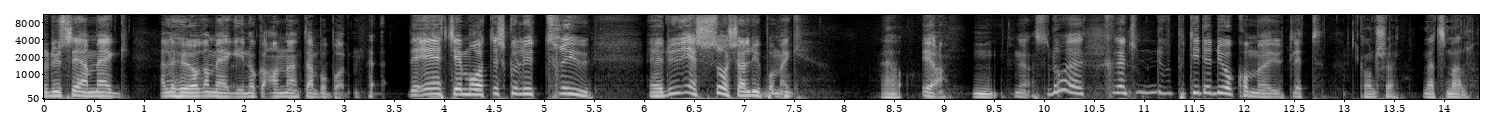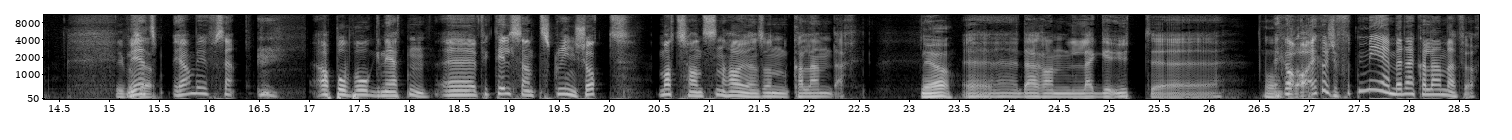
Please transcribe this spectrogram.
når du ser meg eller hører meg i noe annet enn Tempopodden. Det er ikke måte, skulle du tru. Eh, Du er så sjalu på meg. Ja, Ja. mm, ja så da er kanskje det på tide du òg kommer ut litt. kanskje. Med et smell. Vi får Med, se. ja, vi får se. Apropos Gneten. Eh, fikk tilsendt screenshot. Mats Hansen har jo en sånn kalender Ja. eh, der han legger ut eh, jeg, har, jeg har ikke fått med meg den kalenderen før.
